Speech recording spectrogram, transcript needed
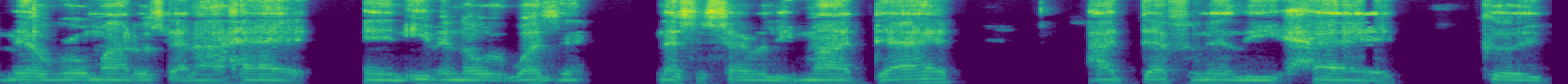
male role models that I had. And even though it wasn't necessarily my dad, I definitely had good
